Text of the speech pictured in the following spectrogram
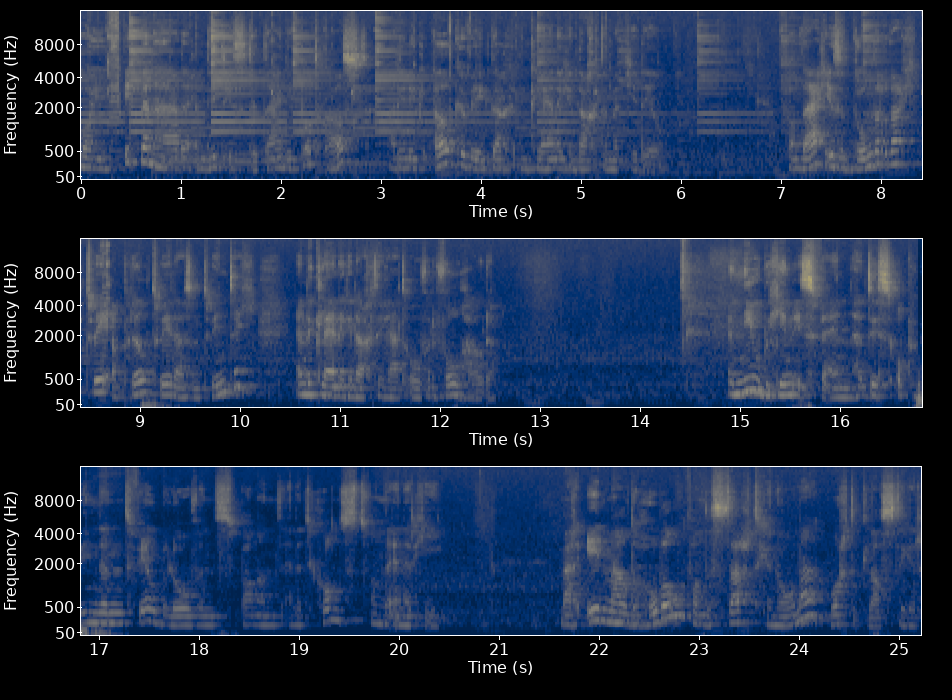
Hoi, ik ben Hade en dit is de Tiny Podcast, waarin ik elke weekdag een kleine gedachte met je deel. Vandaag is het donderdag 2 april 2020 en de kleine gedachte gaat over volhouden. Een nieuw begin is fijn. Het is opwindend, veelbelovend, spannend en het gonst van de energie. Maar eenmaal de hobbel van de start genomen, wordt het lastiger.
